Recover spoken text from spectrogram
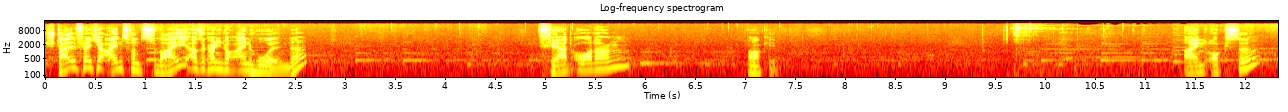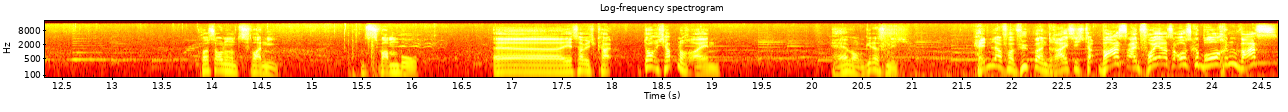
Stallfläche 1 von 2, also kann ich noch einen holen, ne? Pferd ordern. Okay. Ein Ochse. Kostet auch nur ein Zwanni. Ein Zwambo. Äh, jetzt habe ich kein... Doch, ich habe noch einen. Hä, warum geht das nicht? Händler verfügbar in 30 Tagen. Was? Ein Feuer ist ausgebrochen? Was?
